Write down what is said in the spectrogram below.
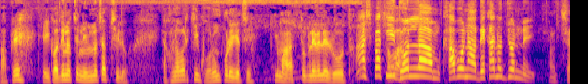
বাপরে এই কদিন হচ্ছে নিম্নচাপ ছিল। এখন আবার কি গরম পড়ে গেছে কি মারাত্মক লেভেলের রোদ। হাঁস পাখি ধরলাম খাব না দেখানোর জন্যেই। আচ্ছা।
